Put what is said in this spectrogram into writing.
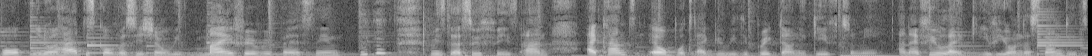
But you know, I had this conversation with my favorite person, Mr. Sweetface, and I can't help but agree with the breakdown he gave to me. And I feel like if you understand it,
